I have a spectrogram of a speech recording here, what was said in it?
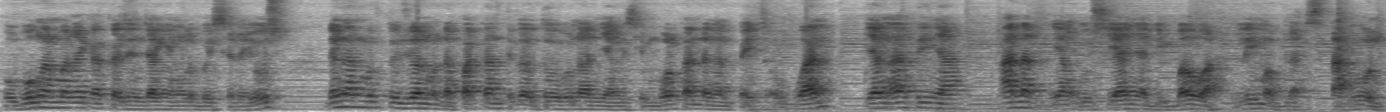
hubungan mereka ke jenjang yang lebih serius dengan bertujuan mendapatkan keturunan yang disimbolkan dengan page of one yang artinya anak yang usianya di bawah 15 tahun.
